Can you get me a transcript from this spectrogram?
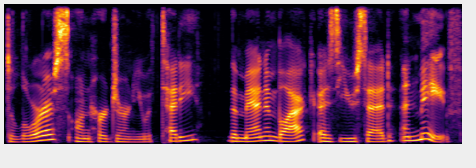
Dolores on her journey with Teddy, the man in black, as you said, and Maeve,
